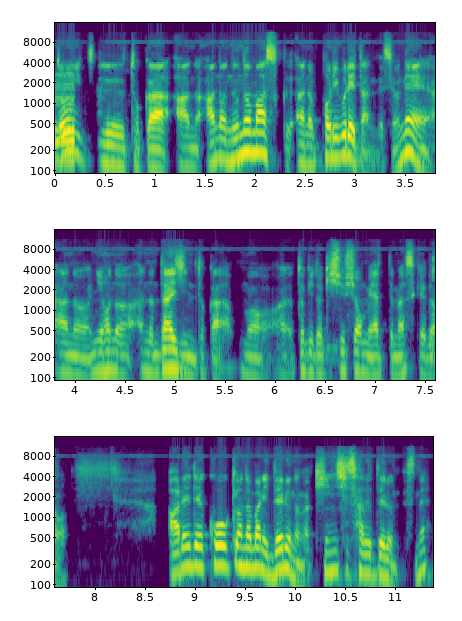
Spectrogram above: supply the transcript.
ドイツとかあのあの布マスクあのポリウレタンですよねあの日本のあの大臣とかも時々首相もやってますけどあれで公共の場に出るのが禁止されてるんですね。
